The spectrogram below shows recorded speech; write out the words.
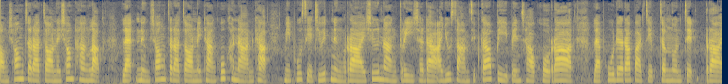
2 ช่องจราจรในช่องทางหลัก และ 1 ช่องจราจรในทางคู่ขนานค่ะ มีผู้เสียชีวิต1ราย ชื่อนางตรีชดาอายุ 39 ปี เป็นชาวโคราช และผู้ได้รับบาดเจ็บจำนวน 7 ราย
